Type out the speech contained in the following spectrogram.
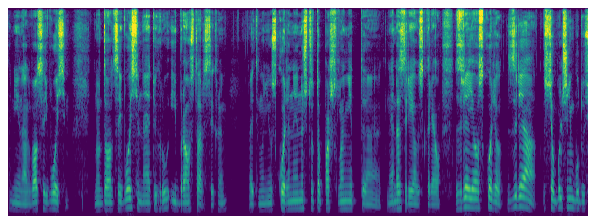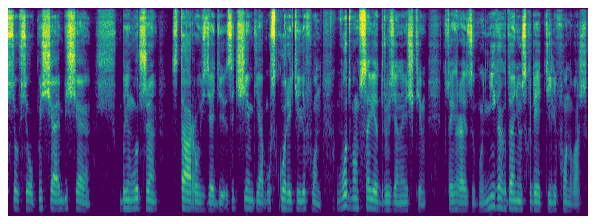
не, на 28. Но 28 на эту игру и Brawl Stars играем. Поэтому не ускоренные, но что-то пошло не так. Наверное, зря я ускорял. Зря я ускорил. Зря. Все, больше не буду. Все, все, обещаю, обещаю. Блин, лучше старую взять. Зачем я ускорить телефон? Вот вам совет, друзья, новички, кто играет в зубы. Никогда не ускоряйте телефон ваш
